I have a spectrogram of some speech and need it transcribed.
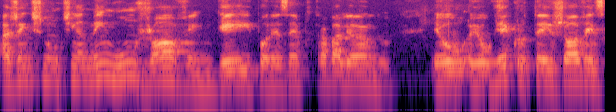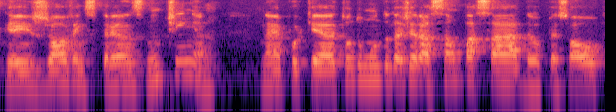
a gente não tinha nenhum jovem gay, por exemplo, trabalhando. Eu, eu recrutei jovens gays, jovens trans, não tinha, né? Porque era todo mundo da geração passada, o pessoal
